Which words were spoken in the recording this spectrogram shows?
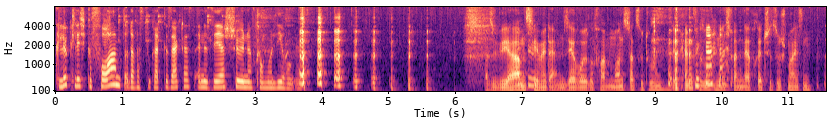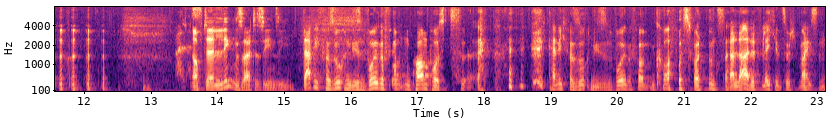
glücklich geformt oder was du gerade gesagt hast, eine sehr schöne Formulierung ist. Also wir haben es hier mit einem sehr wohlgeformten Monster zu tun. Wir können versuchen, es von der Pritsche zu schmeißen. Auf der linken Seite sehen Sie. Darf ich versuchen, diesen wohlgeformten Korpus, kann ich versuchen, diesen wohlgeformten Korpus von unserer Ladefläche zu schmeißen?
